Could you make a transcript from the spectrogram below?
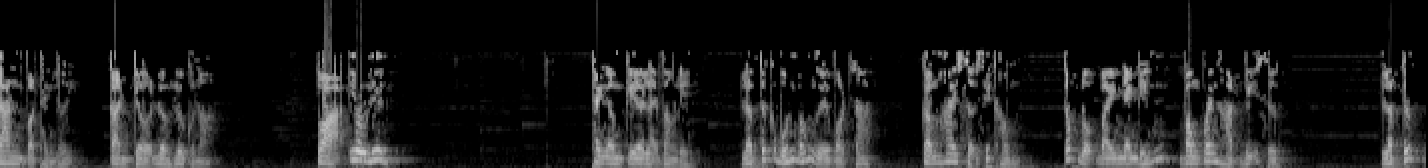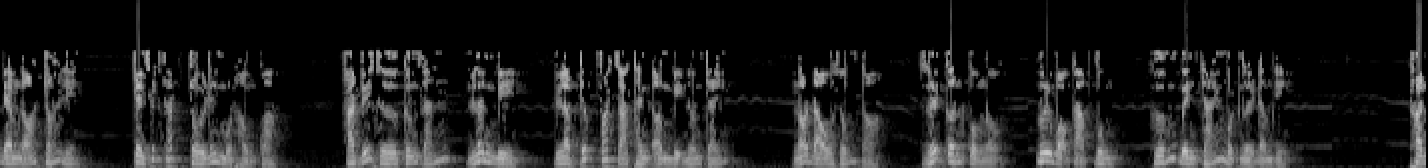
Đan vào thành lưới, Cản trở đường lưu của nó. Tòa yêu liên! Thanh âm kia lại vang lên, Lập tức có bốn bóng người vọt ra, Cầm hai sợi xích hồng, Tốc độ bay nhanh đến vòng quanh hạt vĩ sư. Lập tức đem nó trói lên, Trên xích sắt trồi lên một hồng quang. Hạt vĩ sư cứng rắn, Lân bì Lập tức phát ra thanh âm bị nướng cháy. Nó đau giống to, Dưới cơn cuồng nộ, Đôi bọ cạp vung, Hướng bên trái một người đâm đi. Thần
